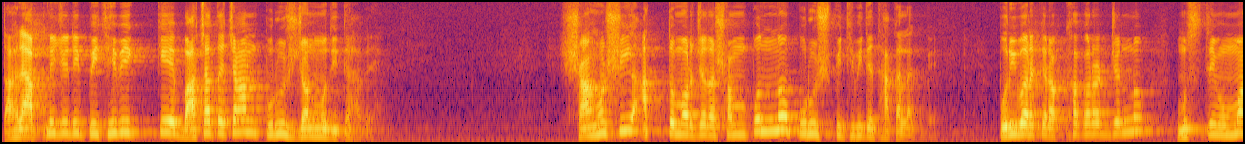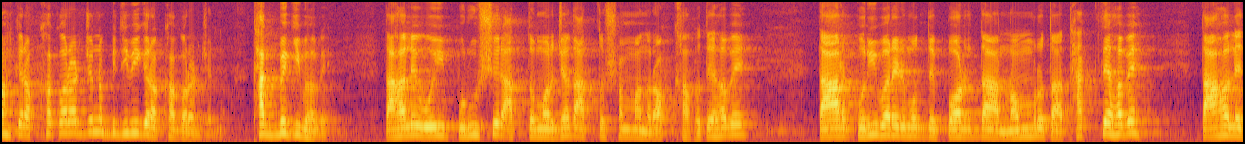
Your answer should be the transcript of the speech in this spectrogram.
তাহলে আপনি যদি পৃথিবীকে বাঁচাতে চান, পুরুষ জন্ম দিতে হবে। সাহসী, আত্মমর্যাদা সম্পন্ন পুরুষ পৃথিবীতে থাকা লাগবে। পরিবারকে রক্ষা করার জন্য, মুসলিম উম্মাহকে রক্ষা করার জন্য, পৃথিবীকে রক্ষা করার জন্য। থাকবে কীভাবে? তাহলে ওই পুরুষের আত্মমর্যাদা, আত্মসম্মান রক্ষা হতে হবে। তার পরিবারের মধ্যে পর্দা, নম্রতা থাকতে হবে। তাহলে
